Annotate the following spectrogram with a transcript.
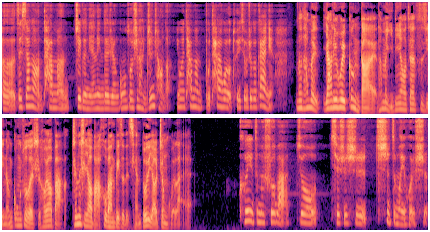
呃，在香港，他们这个年龄的人工作是很正常的，因为他们不太会有退休这个概念。那他们压力会更大哎，他们一定要在自己能工作的时候，要把真的是要把后半辈子的钱都得要挣回来。可以这么说吧，就其实是是这么一回事。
